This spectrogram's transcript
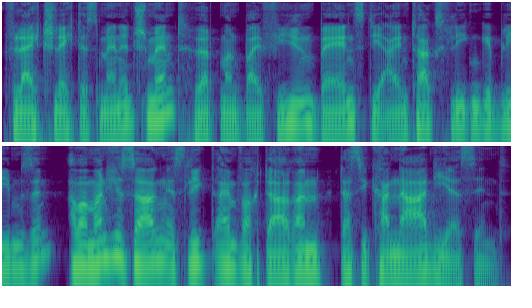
Vielleicht schlechtes Management, hört man bei vielen Bands, die eintagsfliegen geblieben sind. Aber manche sagen, es liegt einfach daran, dass sie Kanadier sind.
